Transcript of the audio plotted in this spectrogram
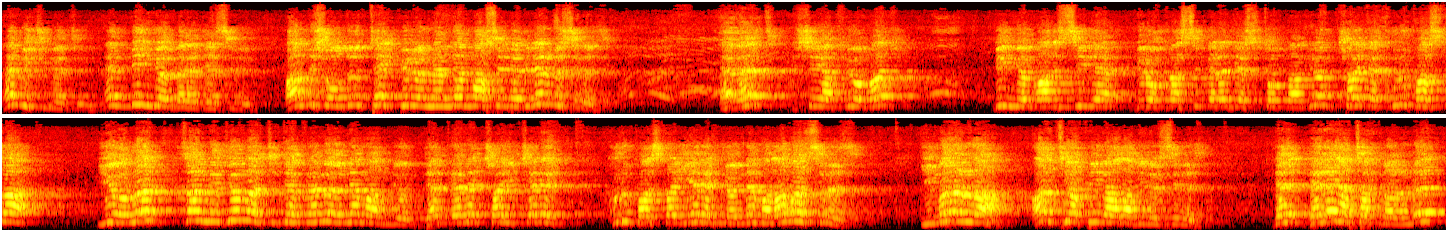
hem hükümetin hem Bingöl Belediyesi'nin almış olduğu tek bir önlemden bahsedebilir misiniz? Evet, bir şey yapıyorlar. Bingöl valisiyle bürokrasi belediyesi toplanıyor. Çay ve kuru pasta yiyorlar. Zannediyorlar ki depreme önlem alınıyor. Depreme çay içerek, kuru pasta yiyerek önlem alamazsınız. İmarla, altyapıyla alabilirsiniz. De, dere yataklarını,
